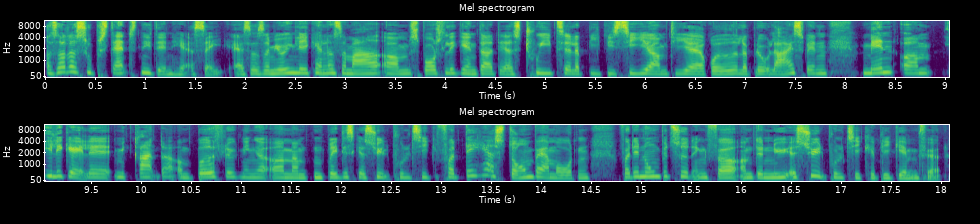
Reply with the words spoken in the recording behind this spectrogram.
Og så er der substansen i den her sag, altså som jo egentlig ikke handler så meget om sportslegender og deres tweets eller BBC, om de er røde eller blå lejesvende, men om illegale migranter, om både flygtninge og om, om den britiske asylpolitik. For det her stormvær, Morten, får det nogen betydning for, om den nye asylpolitik kan blive gennemført?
